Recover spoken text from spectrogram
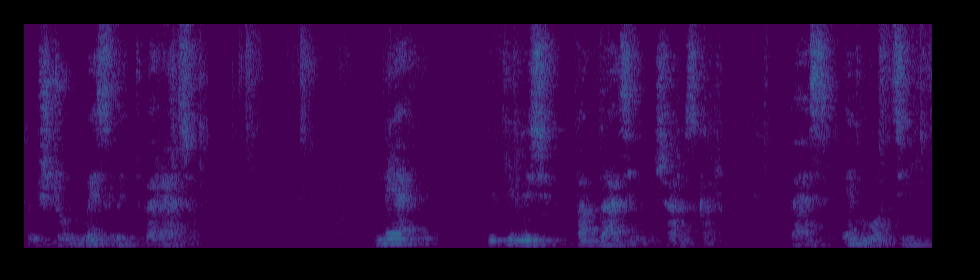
той, що мислить тверезо. Не якимись фантазіями, ще раз кажу, без емоцій,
